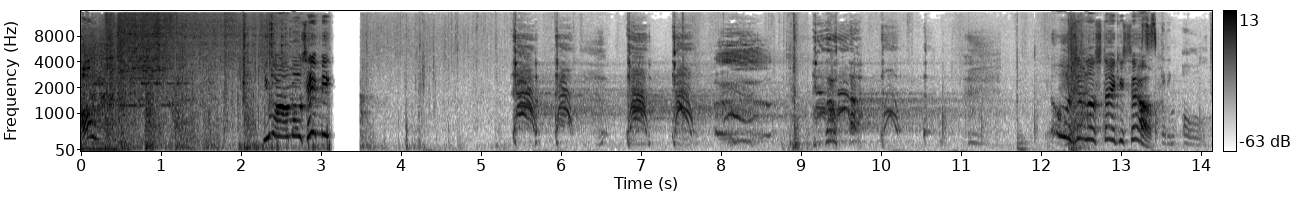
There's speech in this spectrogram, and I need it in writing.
Oh! You almost hit me! Who's your little stanky self? It's getting old.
